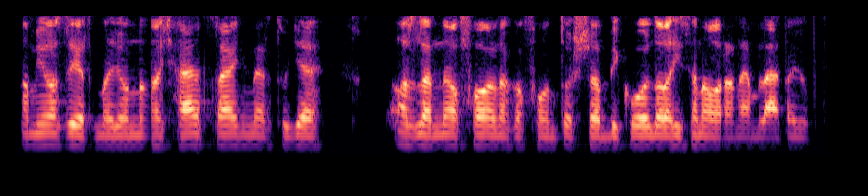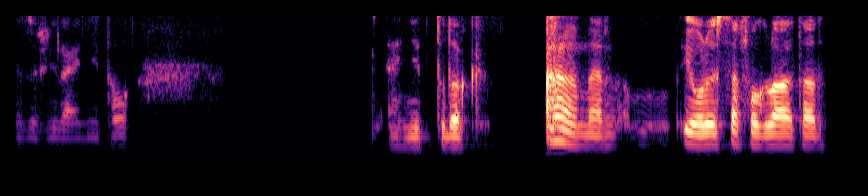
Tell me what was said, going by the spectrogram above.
ami azért nagyon nagy hátrány, mert ugye az lenne a falnak a fontosabbik oldala, hiszen arra nem lát a jobbkezes irányító. Ennyit tudok, mert jól összefoglaltad.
